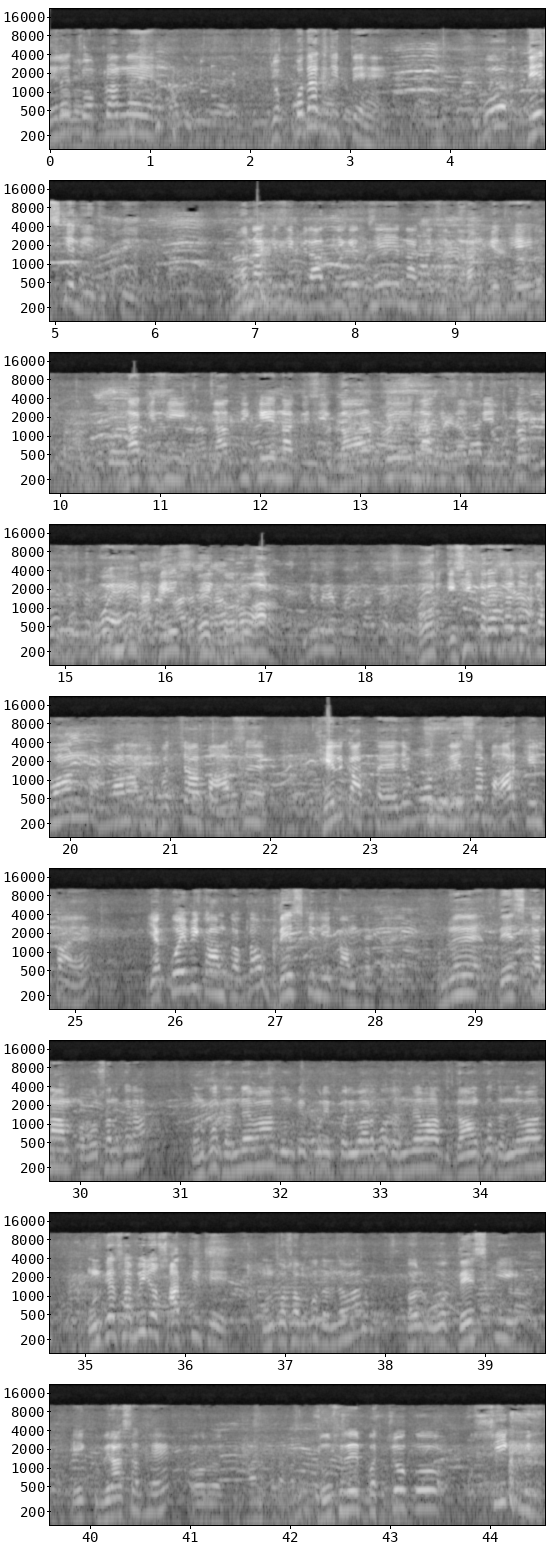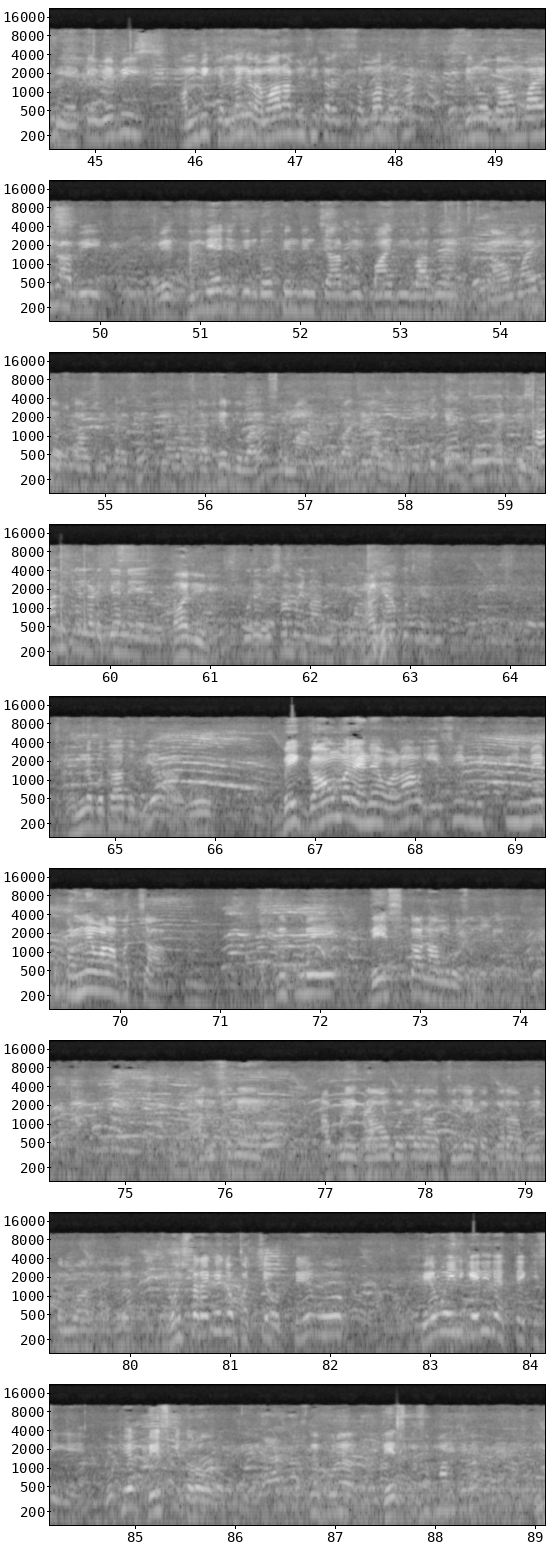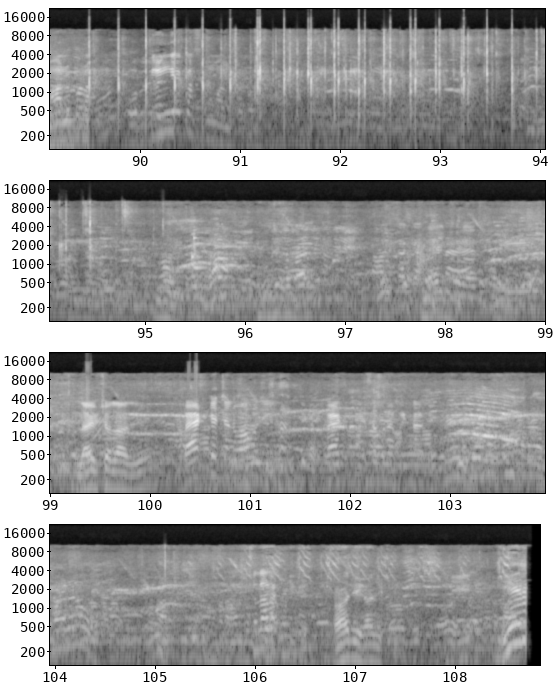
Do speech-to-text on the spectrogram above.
नीरज चोपड़ा ने जो पदक जीते हैं, वो देश के लिए जीते हैं। वो ना किसी बिरादरी के थे, ना किसी धर्म के थे, ना किसी जाति के, ना किसी गाँव के, ना किसी स्टेट के। वो है देश के धरोहर। और इसी तरह से जो जवान, हमारा जो बच्चा बाहर से खेल का आता है, जब वो देश से बाहर खेलता है, या कोई भी काम करता है, वो देश के लिए काम करता है। उन्होंने देश का नाम रोशन करा। उनको धन्यवाद, उनके पूरे परिवार को धन्यवाद, गाँव को धन्यवाद। उनके सभी जो साथी थे, उनको सबको धन्यवाद। और वो देश की एक विरासत है और दूसरे बच्चों को सीख मिलती है कि वे भी, हम भी खेल लेंगे और हमारा भी उसी तरह से सम्मान होगा। दिन वो गाँव में आएगा, अभी वे दिल्ली है जिस दिन दो तीन दिन चार दिन पाँच दिन बाद में गाँव में आए तो उसका उसी तरह से उसका फिर दोबारा सम्मान पूरा जिला में ठीक है जी एक किसान के लड़के ने हाँ जी। पूरे विश्व में नाम किया। हाँ जी। कुछ हमने बता तो दिया वो भाई गाँव में रहने वाला इसी मिट्टी में पलने वाला बच्चा उसने पूरे देश का नाम रोशन किया। आज उसने अपने गाँव का करा ज़िले का करा अपने परिवार का करा। वो इस तरह के जो बच्चे होते हैं वो फिर वो इनके नहीं रहते किसी के। वो फिर देश की धरोहर होती है। उसने पूरा देश का सम्मान करा मान बढ़ाया और तिरंगे का सम्मान करा। लाइव चला दियो बैठ के चलवाओ जी। बैठ के सबने बिठा के। चला रखिए हाँ? जी हाँ जी।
